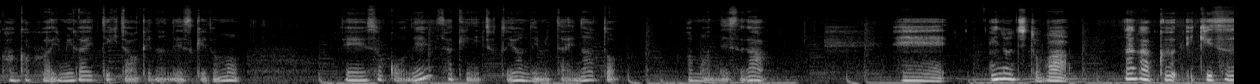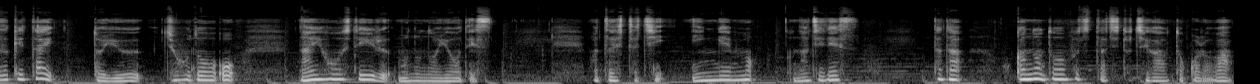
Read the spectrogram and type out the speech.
感覚が蘇ってきたわけなんですけども、えー、そこをね先にちょっと読んでみたいなと思うんですが、えー、命とは長く生き続けたいという情動を内包しているもののようです。私たち人間も同じです。ただ他の動物たちと違うところは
